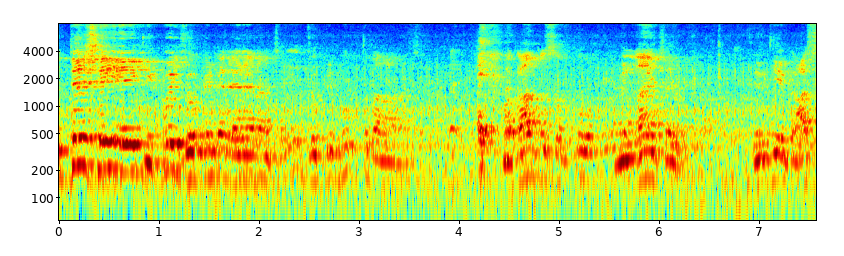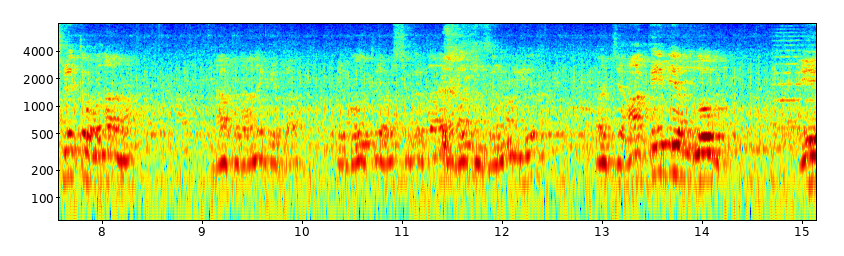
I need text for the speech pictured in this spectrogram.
उद्देश्य ही है कि कोई झोपड़ी में नहीं रहना चाहिए, झोपड़ी मुक्त बनाना चाहिए। मकान तो सबको मिलना ही चाहिए। क्योंकि एक आश्रय तो होना यहाँ पर आने के बाद। ये बहुत ही आवश्यकता है, बहुत ही ज़रूरी है। और जहाँ पे भी हम लोग ये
